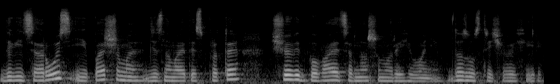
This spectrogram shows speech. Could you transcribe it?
Дивіться Рось і першими дізнавайтесь про те, що відбувається в нашому регіоні. До зустрічі в ефірі.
